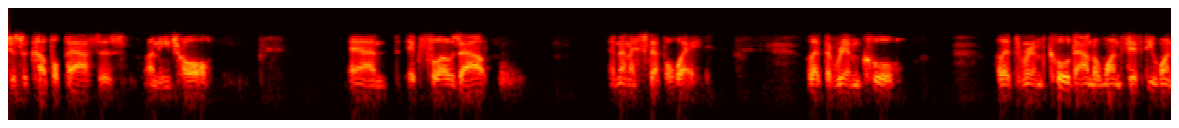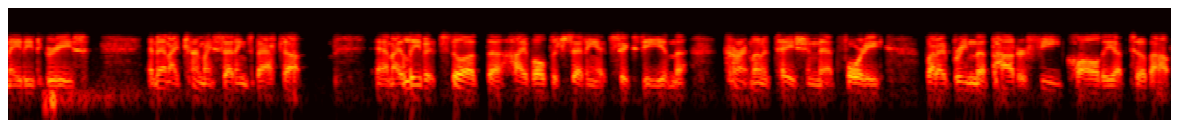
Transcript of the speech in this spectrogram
just a couple passes on each hole, and it flows out, and then I step away, let the rim cool, I let the rim cool down to 150, 180 degrees, and then I turn my settings back up and I leave it still at the high voltage setting at 60 and the current limitation at 40, but I bring the powder feed quality up to about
